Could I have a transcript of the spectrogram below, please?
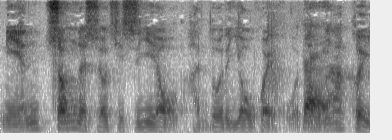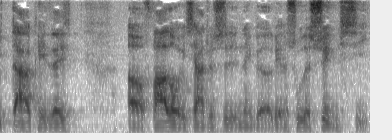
年终的时候，其实也有很多的优惠活动，那可以大家可以在。呃，follow 一下就是那个脸书的讯息，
